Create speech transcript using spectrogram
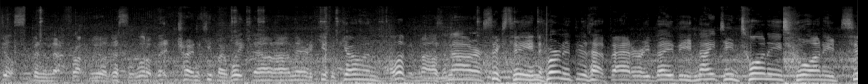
still spinning that front wheel just a little bit, trying to keep my weight down on there to keep it going. 11 miles an hour, 16, burning through that battery, baby. 19, 20, 22,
